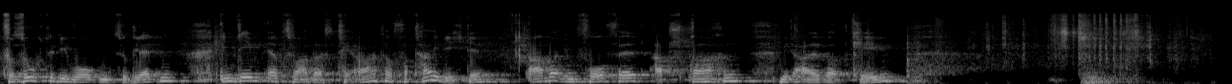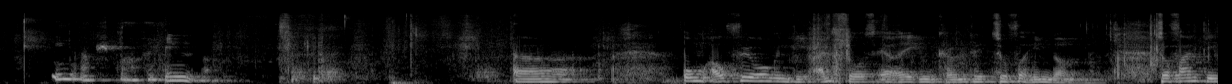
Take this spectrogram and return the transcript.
versuchte die Wogen zu glätten, indem er zwar das Theater verteidigte, aber im Vorfeld Absprachen mit Albert Kehm in Absprache in, äh, um Aufführungen, die Anstoß erregen könnte, zu verhindern. So fand die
